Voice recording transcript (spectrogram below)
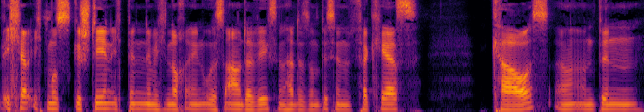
ich, hab, ich muss gestehen, ich bin nämlich noch in den USA unterwegs und hatte so ein bisschen Verkehrschaos äh, und bin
